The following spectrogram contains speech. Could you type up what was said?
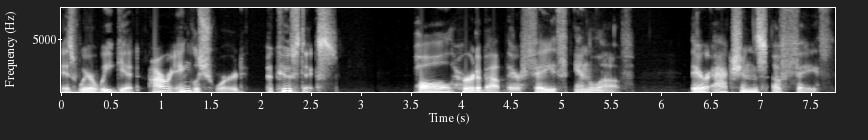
is where we get our English word acoustics. Paul heard about their faith and love. Their actions of faith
